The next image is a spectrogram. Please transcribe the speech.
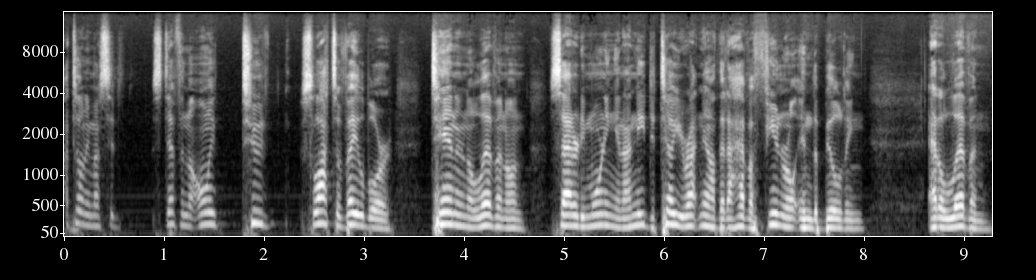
I told him, I said, Stephen, the only two slots available are 10 and 11 on Saturday morning. And I need to tell you right now that I have a funeral in the building at 11.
